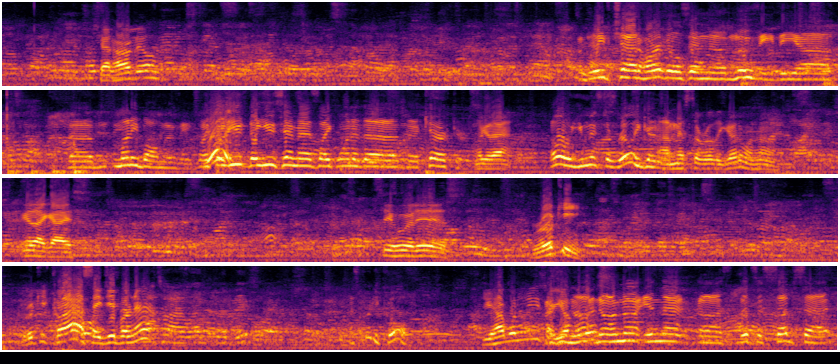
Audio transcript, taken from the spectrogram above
Chad Harville. Believe Chad Harville's in the movie, the uh, the Moneyball movie. Like Really? they, use, they use him as like one of the, the characters. Look at that. Oh, you missed a really good one. I missed a really good one, huh? Look at that, guys. See who it is. Rookie. Rookie class, AJ Burnett. That's why I like the big one. That's pretty cool. Do you have one of these? Are I you do on the not, list? no, I'm not in that. Uh, that's a subset,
